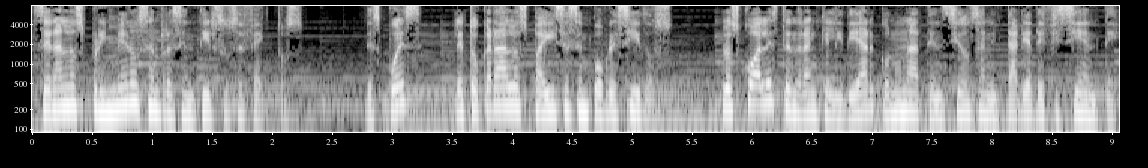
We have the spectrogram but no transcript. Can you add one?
serán los primeros en resentir sus efectos. Después, le tocará a los países empobrecidos, los cuales tendrán que lidiar con una atención sanitaria deficiente,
